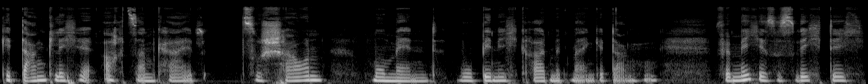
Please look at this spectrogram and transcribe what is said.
gedankliche Achtsamkeit, zu schauen, Moment, wo bin ich gerade mit meinen Gedanken? Für mich ist es wichtig,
